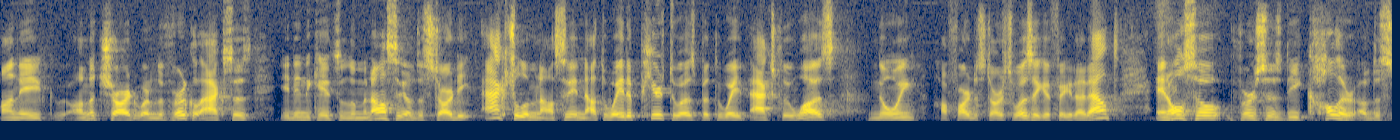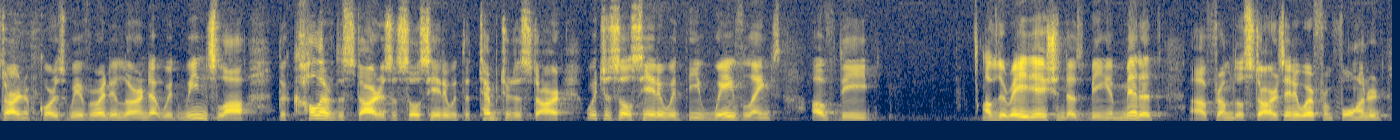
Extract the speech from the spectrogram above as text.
on a, on a chart where on the vertical axis it indicates the luminosity of the star, the actual luminosity, not the way it appeared to us, but the way it actually was, knowing how far the stars was, they could figure that out and also versus the color of the star. And of course, we have already learned that with Wien's law, the color of the star is associated with the temperature of the star, which is associated with the wavelengths of the, of the radiation that's being emitted uh, from those stars, anywhere from 400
